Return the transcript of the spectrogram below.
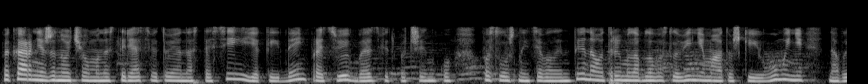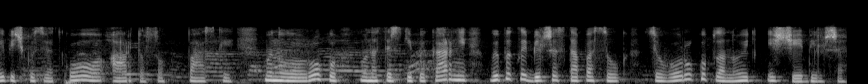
Пекарня жіночого монастиря Святої Анастасії, який день працює без відпочинку. Послушниця Валентина отримала благословіння матушки Ігумені на випічку святкового артосу Паски. Минулого року в монастирській пекарні випекли більше ста пасок. Цього року планують іще більше.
